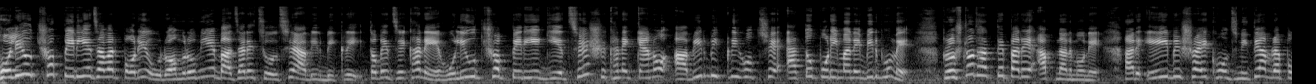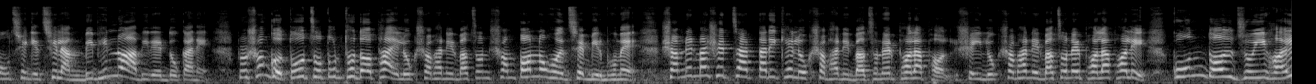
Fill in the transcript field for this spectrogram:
হোলি উৎসব পেরিয়ে যাওয়ার পরেও রমরমিয়ে বাজারে চলছে আবির বিক্রি। তবে যেখানে হোলি উৎসব পেরিয়ে গিয়েছে, সেখানে কেন আবির বিক্রি হচ্ছে এত পরিমাণে বীরভূমে? প্রশ্ন থাকতে পারে আপনার মনে। আর এই বিষয়ে খোঁজ নিতে আমরা পৌঁছে গেছিলাম বিভিন্ন আবিরের দোকানে। প্রসঙ্গত চতুর্থ দফায় লোকসভা নির্বাচন সম্পন্ন হয়েছে বীরভূমে। সামনের মাসের চার তারিখে লোকসভা নির্বাচনের ফলাফল। সেই লোকসভা নির্বাচনের ফলাফলে কোন দল জয়ী হয়,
